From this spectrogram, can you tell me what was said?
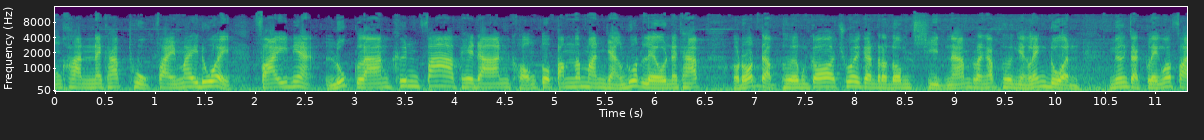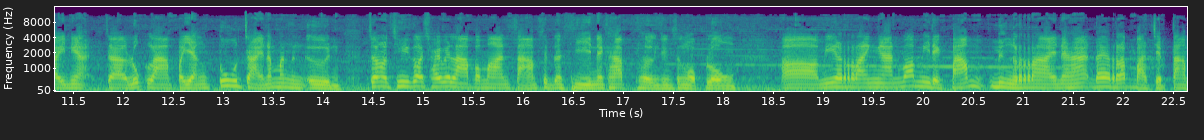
2 คันนะครับถูกไฟไหม้ด้วย ไฟเนี่ยลุกลามขึ้นฝ้าเพดานของตัวปั๊มน้ำมันอย่างรวดเร็วนะครับ รถดับเพลิงก็ช่วยกันระดมฉีดน้ำระงับเพลิงอย่างเร่งด่วน เนื่องจากเกรงว่าไฟเนี่ยจะลุกลามไปยังตู้จ่ายน้ำมันอื่น ๆ เจ้าหน้าที่ก็ใช้เวลาประมาณ 30 นาทีนะครับเพลิงจึงสงบลง มีรายงานว่ามีเด็กปั๊มหนึ่งรายนะฮะได้รับบาดเจ็บตาม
